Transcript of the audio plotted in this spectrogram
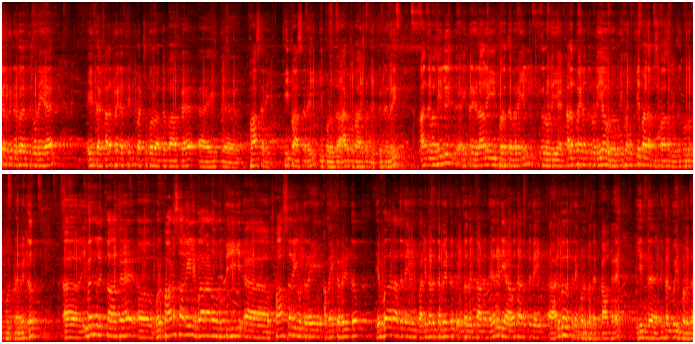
கல்வி நிறுவனத்தினுடைய இந்த கலப்பயணத்தின் மற்றொரு அங்கமாக இந்த பாசறை தீ பாசறை இப்பொழுது ஆரம்பமாக கொண்டிருக்கின்றது. அந்த வகையில் இன்றைய நாளை பொறுத்தவரையில் எங்களுடைய கலப்பயணத்தினுடைய ஒரு மிக முக்கியமான அம்சமாக என்று குறிப்பிட வேண்டும். இவர்களுக்காக ஒரு பாடசாலையில் இவ்வாறான ஒரு தீ பாசறை ஒன்றை அமைக்க வேண்டும். எவ்வாறு அதனை வழிநடத்த வேண்டும் என்பதற்கான நேரடி அவதாரத்தினை அனுபவத்தினை கொடுப்பதற்காக இந்த நிகழ்வு இப்பொழுது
